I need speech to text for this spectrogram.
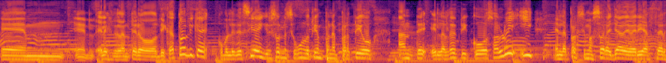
em, el, ex delantero de Católica, como les decía, ingresó en el segundo tiempo en el partido ante el Atlético San Luis y en las próximas horas ya debería ser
